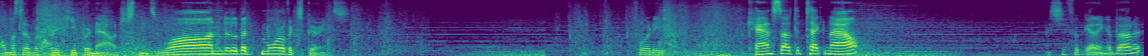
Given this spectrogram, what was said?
Almost level 3 keeper now. Just needs one little bit more of experience. 40. Can start the tech now. Is he forgetting about it?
